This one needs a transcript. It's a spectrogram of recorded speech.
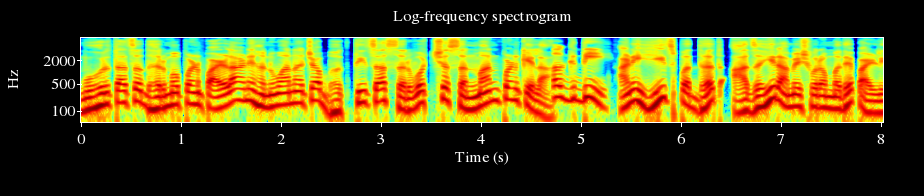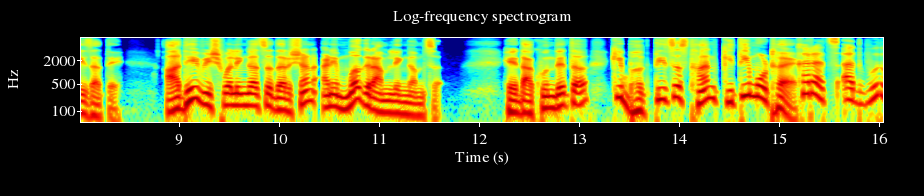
मुहूर्ताचा धर्म पण पाळला आणि हनुमानाच्या भक्तीचा सर्वोच्च सन्मान पण केला. अगदी. आणि हीच पद्धत आजही रामेश्वरममध्ये पाळली जाते. आधी विश्वलिंगाचं दर्शन आणि मग रामलिंगमचं. हे दाखवून देतं की भक्तीचं स्थान किती मोठं आहे. खरंच अद्भुत.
